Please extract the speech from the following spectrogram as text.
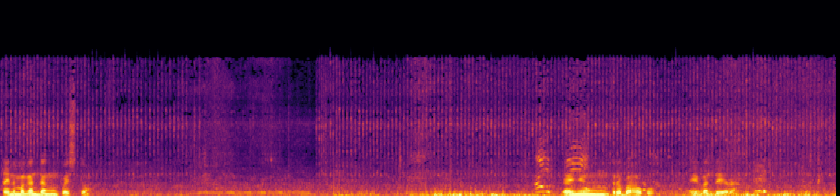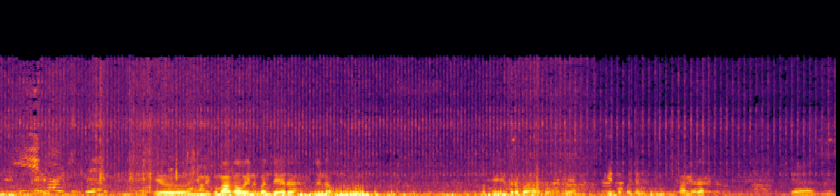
Tayo ng magandang pwesto. Ayun yung trabaho ko. Ay bandera. Yun, yung may kumakaway na bandera. Doon ako. Ayun yung trabaho ko. Ayan. Kita pa dyan. Camera. Yan. yan.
